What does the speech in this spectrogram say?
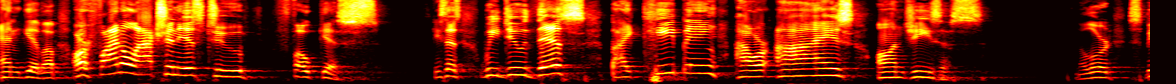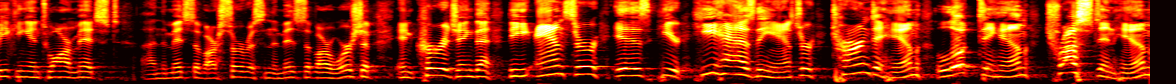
and give up. Our final action is to focus. He says, We do this by keeping our eyes on Jesus. And the Lord speaking into our midst, uh, in the midst of our service, in the midst of our worship, encouraging that the answer is here. He has the answer. Turn to Him, look to Him, trust in Him.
